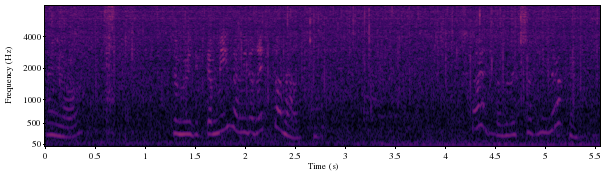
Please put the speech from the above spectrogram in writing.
Na ja. Dann würde ich gerne wieder Ritter laufen. Ist gut, dann willst du doch nicht schauen.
